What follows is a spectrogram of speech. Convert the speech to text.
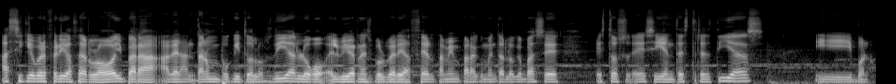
Así que he preferido hacerlo hoy para adelantar un poquito los días. Luego el viernes volveré a hacer también para comentar lo que pase estos eh, siguientes tres días. Y bueno,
